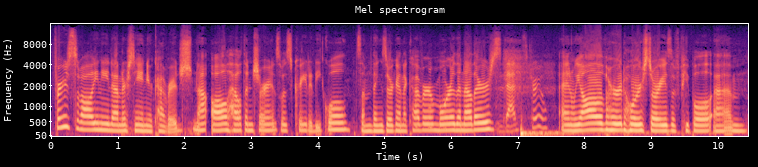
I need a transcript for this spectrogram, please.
first of all, you need to understand your coverage. Not all health insurance was created equal. Some things are going to cover more than others. That's true. And we all have heard horror stories of people um,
